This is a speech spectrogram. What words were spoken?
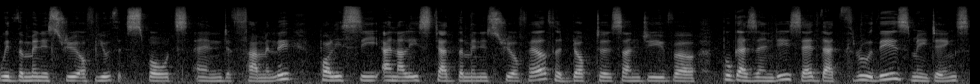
with the Ministry of Youth, Sports and Family. Policy analyst at the Ministry of Health, Dr. Sanjeev uh, Pugazendi, said that through these meetings,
